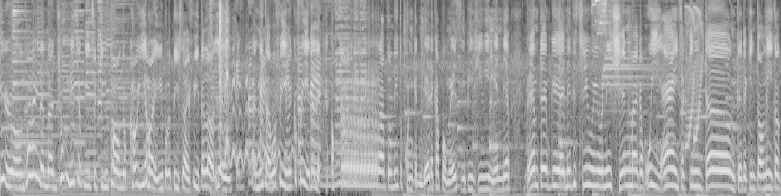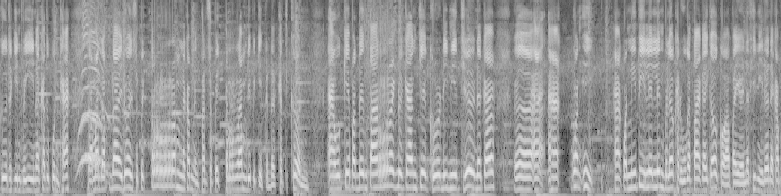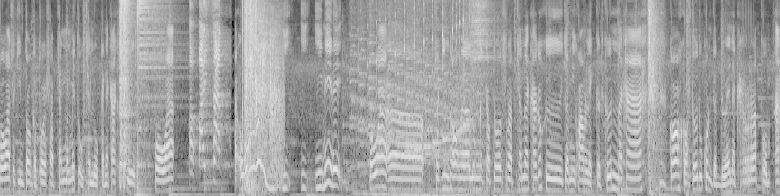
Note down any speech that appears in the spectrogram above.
ที่ร้องไห้นานๆ ช่วงนี้จะมีสกินทองกับข้าวยี่หอยปกติใส่ฟรีตลอดเลยอันนี้ถามว่าฟรีไหมก็ฟรีได้เลยเอากราบตรงนี้ทุกคนกันเด้อนะครับผม SCP TV เหมือนเดิมเพิ่มเติมคือไอ้ในที่ทีวีวันนี้เชียนมากับอุ้ยไอ้สกินทองแต่สกินทองนี่ก็คือสกินฟรีนะครับทุกคนคะสามารถรับได้ด้วยสเปกตรัมนะครับ1,000สเปกตรัมที่ไปเก็บกันนะครับทุกคน เอาโอเคประเดิมตาแรกโดยการเจอโครดิเนเตอร์นะครับเอ่อหากวันนี้หากวันนี้ที่เล่นเล่นไปแล้วขัดหูกับตาไกลก็ขอไปในที่นี้ด้วยนะครับเพราะว่าสกินตรงกับโทรศัพท์ฉันมันไม่ถูกฉลุกกันนะครับก็คือเพราะว่าออกไปสัตว์โอ้ยอีอีอีนี่ดิเพราะว่าเอ่อสกินทองเวลาลงกับโทรศัพท์ฉันนะคะก็คือจะมีความแหลกเกิดขึ้นนะคะ ก็ขอโทษทุกคนกันด้วยนะครับผมอะ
